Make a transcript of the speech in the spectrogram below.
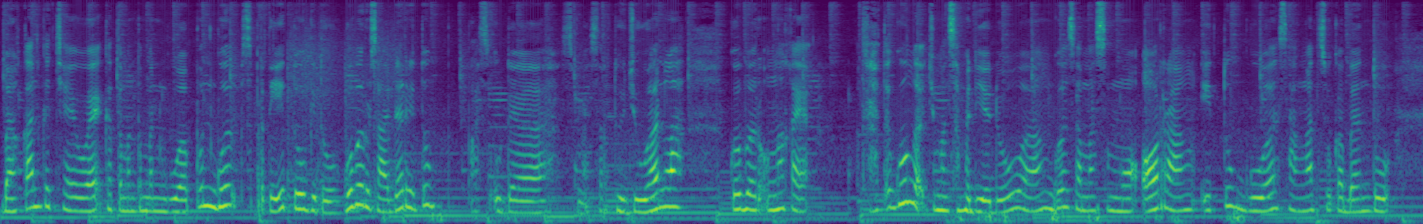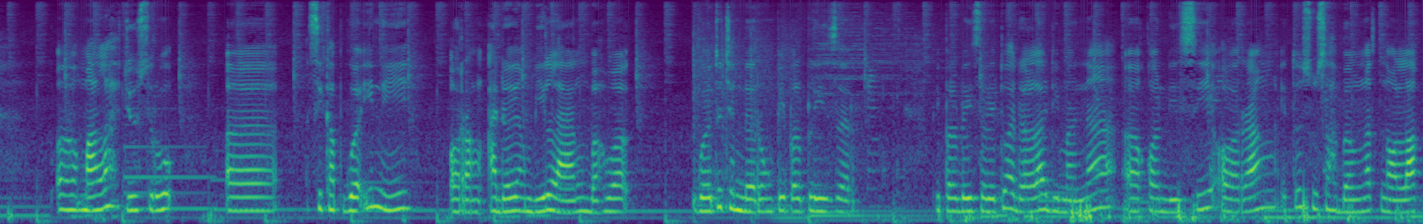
Bahkan ke cewek ke teman-teman gue pun gue seperti itu gitu. Gue baru sadar itu pas udah semester tujuan lah. Gue baru enggak kayak ternyata gue nggak cuma sama dia doang gue sama semua orang itu gue sangat suka bantu. Uh, malah justru uh, sikap gue ini orang ada yang bilang bahwa gue itu cenderung people pleaser. People pleaser itu adalah di mana uh, kondisi orang itu susah banget nolak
